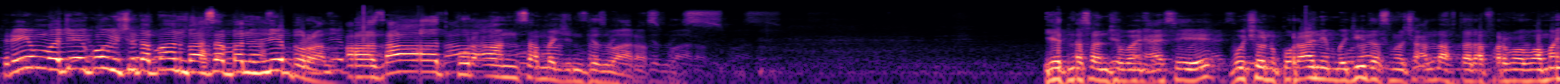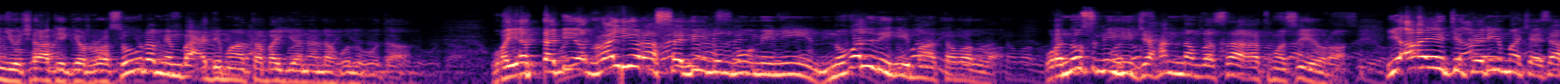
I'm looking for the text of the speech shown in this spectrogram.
تریم وجہ گو یہ دپان بہسا بن لبرل آزاد قرآن سمجھن کس بارس مس یہ نسن چھو وین ایسے وچھن قرآن مجید اس میں اللہ تعالیٰ فرما ومن یشاقق الرسول من بعد ما تبین له الهدى ويتبع غير سبيل المؤمنين. نوله ما تولى. ونصله جهنم وساءت مصيرا. یہ آیت کریمہ چھ ایسا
